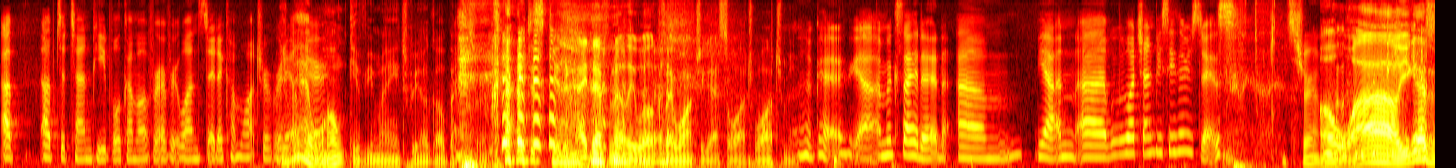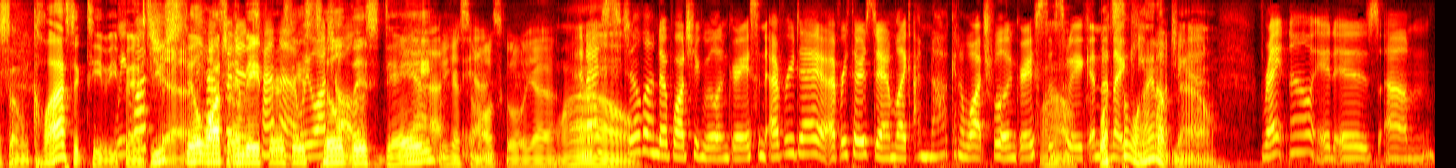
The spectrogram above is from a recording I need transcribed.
up up to ten people come over every Wednesday to come watch Riverdale. Maybe I won't give you my HBO Go password. I'm just kidding. I definitely will because I want you guys to watch Watchmen. Okay, yeah, I'm excited. Um, yeah, and uh, we watch NBC Thursdays. It's true. Oh wow, you guys are some classic TV We fans. watch- you Yeah. still We watch have an NBA antenna. We Thursdays watch till all- this day? Yeah. you get some yeah. old school, yeah. Wow. And I still end up watching Will and Grace, and every day, every Thursday, I'm like, I'm not gonna watch Will and Grace this Wow. week, and What's then I the keep lineup watching now? it. Right now, it is um,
